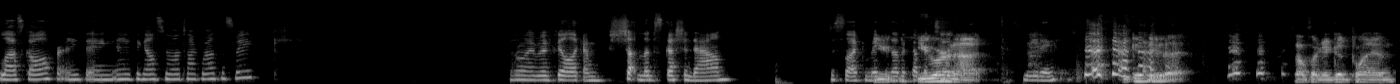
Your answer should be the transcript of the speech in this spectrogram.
last call for anything, anything else you want to talk about this week? I don't even feel like I'm shutting the discussion down. Just so I can make You, another cup of you are not. meeting. You can do that. Sounds like a good plan.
